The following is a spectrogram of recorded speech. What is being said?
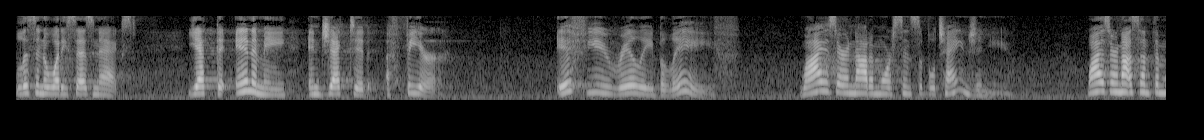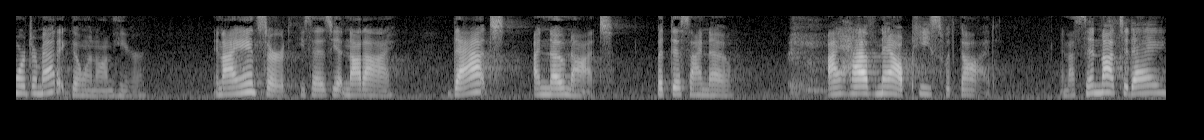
Listen to what he says next. Yet the enemy injected a fear. If you really believe, why is there not a more sensible change in you? Why is there not something more dramatic going on here? And I answered, he says, Yet not I. That I know not, but this I know. I have now peace with God. And I sin not today,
